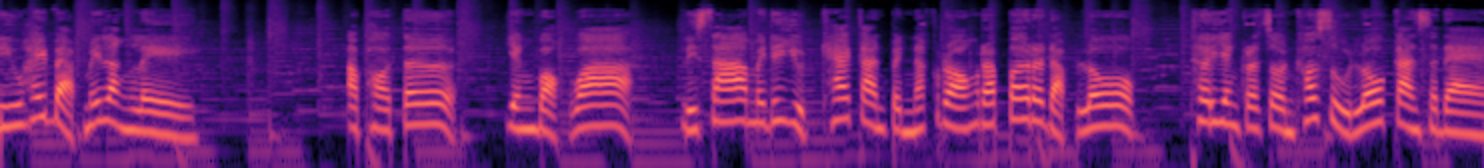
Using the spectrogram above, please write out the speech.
นิ้วให้แบบไม่ลังเลอพอเตอร์ ยังบอกว่าลิซ่าไม่ได้หยุดแค่การเป็นนักร้องแรปเปอร์ระดับโลก เธอยังกระโจนเข้าสู่โลกการแสดง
